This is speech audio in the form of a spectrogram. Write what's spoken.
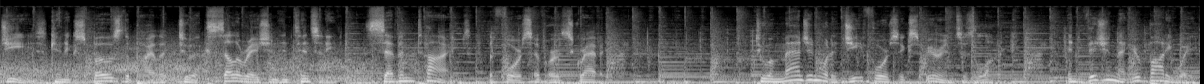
Gs can expose the pilot to acceleration intensity 7 times the force of Earth's gravity. To imagine what a G-force experience is like, envision that your body weight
